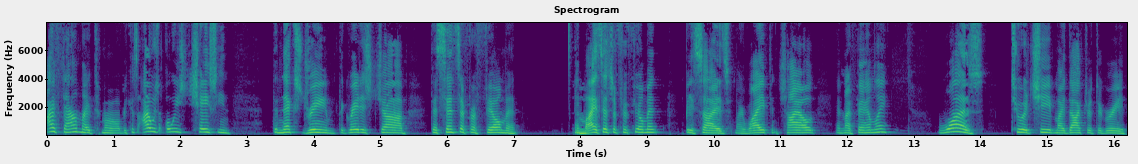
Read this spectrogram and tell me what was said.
I found my tomorrow because I was always chasing the next dream, the greatest job, the sense of fulfillment. And my sense of fulfillment, besides my wife and child and my family, was to achieve my doctorate degree.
